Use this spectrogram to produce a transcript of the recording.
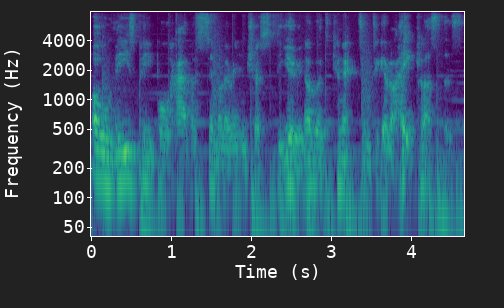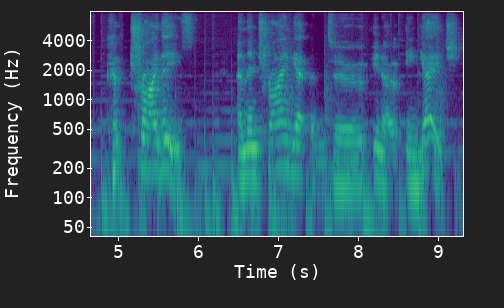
oh, these people have a similar interest to you. In other words, connecting together hate clusters. Try these. And then try and get them to, you know, engage.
